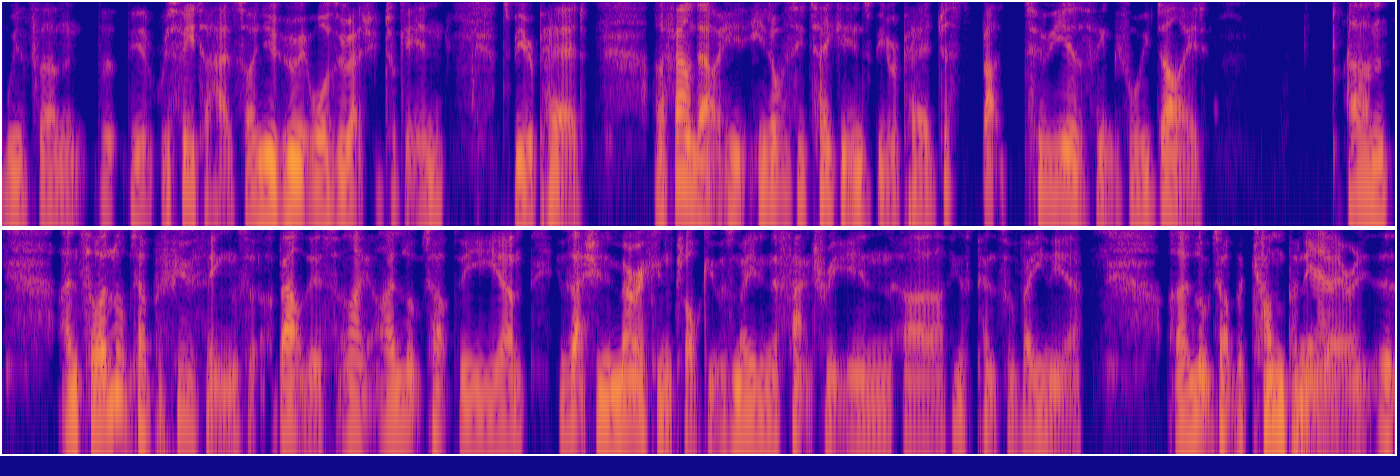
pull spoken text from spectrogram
with um, the, the, receipt I had, so I knew who it was who actually took it in to be repaired. And I found out he, would obviously taken it in to be repaired just about two years, I think, before he died. Um, and so I looked up a few things about this, and I, I looked up the. Um, it was actually an American clock. It was made in a factory in, uh, I think it was Pennsylvania. And I looked up the company Yeah. there, and, it,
